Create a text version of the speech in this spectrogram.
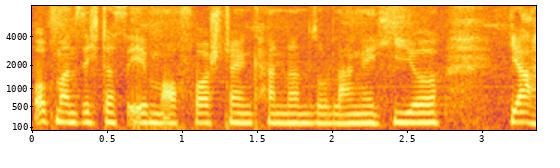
Ob man sich das eben auch vorstellen kann, dann so lange hier ja,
